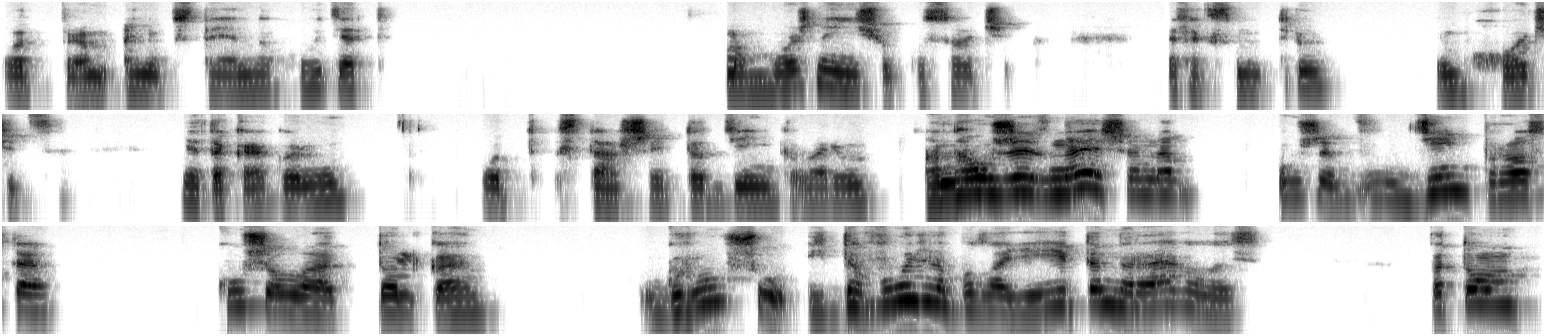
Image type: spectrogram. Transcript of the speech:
Вот прям они постоянно ходят. Мам, можно еще кусочек? Я так смотрю, им хочется. Я такая говорю, вот старший тот день говорю, она уже, знаешь, она уже день просто кушала только грушу и довольна была, ей это нравилось. Потом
